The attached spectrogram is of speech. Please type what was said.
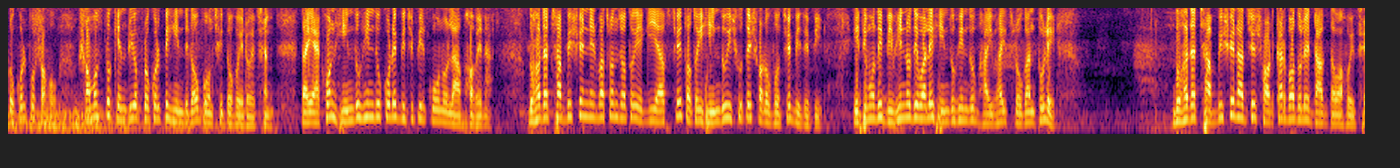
প্রকল্প সহ সমস্ত কেন্দ্রীয় প্রকল্পে হিন্দিরাও বঞ্চিত হয়ে রয়েছেন। তাই এখন হিন্দু হিন্দু করে বিজেপির কোনো লাভ হবে না। দু হাজার ছাব্বিশের নির্বাচন যত এগিয়ে আসছে, ততই হিন্দু ইস্যুতে সরব হচ্ছে বিজেপি। ইতিমধ্যে বিভিন্ন দেওয়ালে হিন্দু হিন্দু ভাই ভাই স্লোগান তুলে দু হাজার ছাব্বিশে রাজ্যে সরকার বদলের ডাক দেওয়া হয়েছে।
